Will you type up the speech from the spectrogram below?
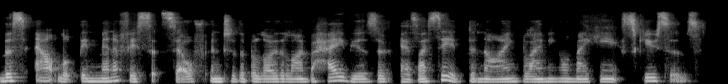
This outlook then manifests itself into the below the line behaviors of, as I said, denying, blaming, or making excuses.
